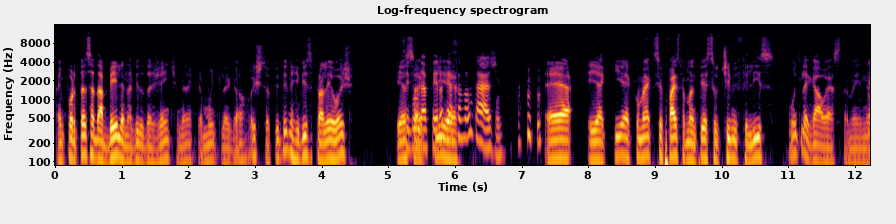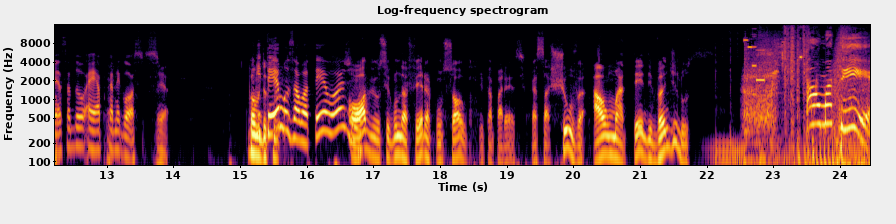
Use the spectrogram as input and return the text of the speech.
a importância da abelha na vida da gente, né? Que é muito legal. Oxe, eu tenho revista para ler hoje. Segunda-feira tem é, essa vantagem. é, e aqui é como é que se faz para manter seu time feliz. Muito legal essa também, né? Essa do é época negócios. É. Vamos e do que- temos ao AT hoje? Óbvio, segunda-feira com sol, que tá aparece, com essa chuva, alma T de Van Alma T.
